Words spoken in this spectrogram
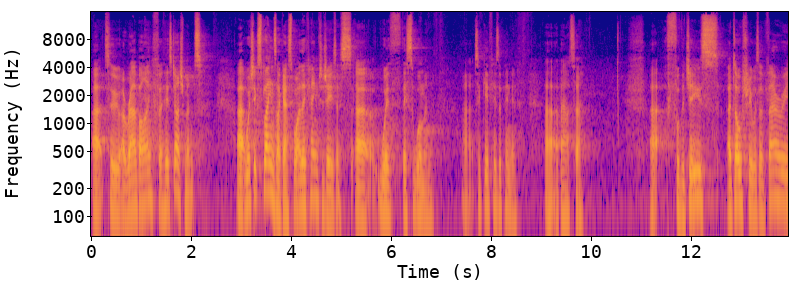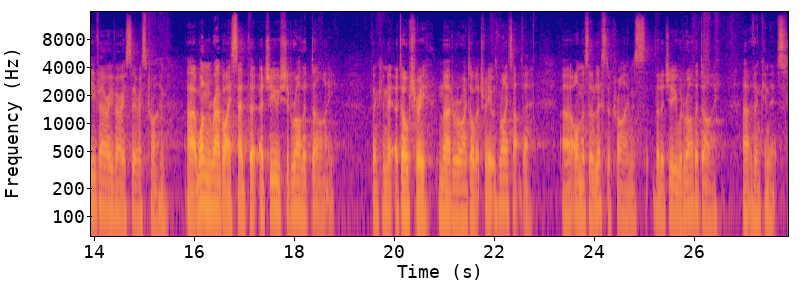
uh, to a rabbi for his judgment, uh, which explains, I guess, why they came to Jesus with this woman to give his opinion about her. Uh, for the Jews, adultery was a very, very, very serious crime. Uh, one rabbi said that a Jew should rather die than commit adultery, murder, or idolatry. It was right up there uh, on the sort of list of crimes that a Jew would rather die uh, than commit.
